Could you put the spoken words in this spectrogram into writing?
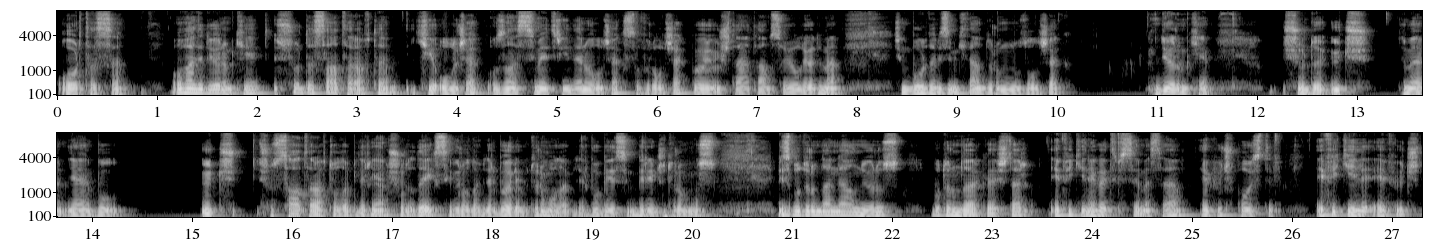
ortası. O halde diyorum ki şurada sağ tarafta 2 olacak. O zaman simetride ne olacak? 0 olacak. Böyle 3 tane tam sayı oluyor değil mi? Şimdi burada bizim 2 tane durumumuz olacak. Diyorum ki şurada 3 değil mi? Yani bu 3 şu sağ tarafta olabilir. Yani şurada da eksi 1 olabilir. Böyle bir durum olabilir. Bu bizim birinci durumumuz. Biz bu durumdan ne anlıyoruz? Bu durumda arkadaşlar F2 negatifse mesela F3 pozitif. F2 ile F3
